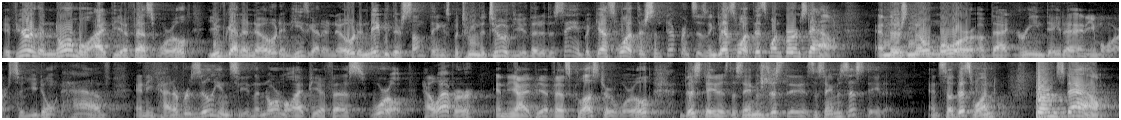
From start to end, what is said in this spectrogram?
If you're in the normal IPFS world, you've got a node and he's got a node, and maybe there's some things between the two of you that are the same, but guess what? There's some differences. And guess what? This one burns down, and there's no more of that green data anymore. So you don't have any kind of resiliency in the normal IPFS world. However, in the IPFS cluster world, this data is the same as this data, is the same as this data. And so this one burns down.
